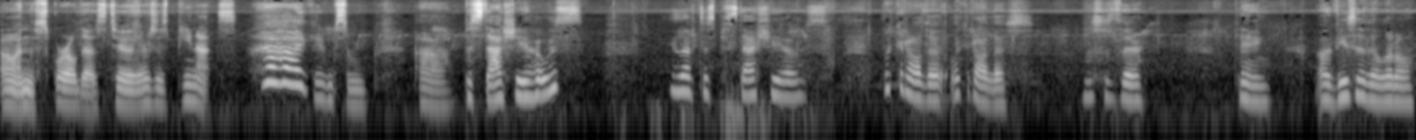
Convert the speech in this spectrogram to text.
Oh, and the squirrel does too. There's his peanuts. I gave him some uh, pistachios. He left his pistachios. Look at all the, look at all this. This is their thing. Oh, these are the little,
